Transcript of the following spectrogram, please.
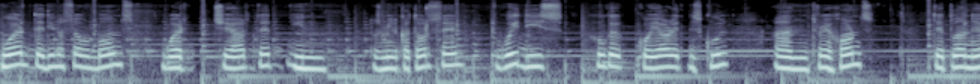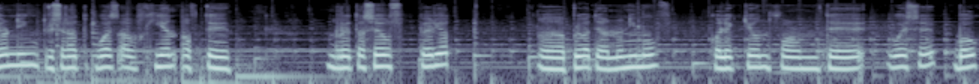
where the dinosaur bones were charted in 2014 with this acquired the skull and three horns. The plant earning Triceratops was a giant of the Cretaceous period. A private anonymous collection from the USA bought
